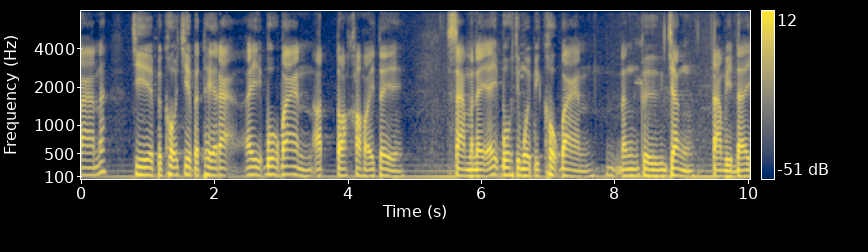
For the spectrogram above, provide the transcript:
បានណាជាភិក្ខុជាពធេរៈអីបួសបានអត់តោះខុសអីទេសាមណេរអីបួសជាមួយភិក្ខុបាននឹងគឺអញ្ចឹងតាមវិន័យ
